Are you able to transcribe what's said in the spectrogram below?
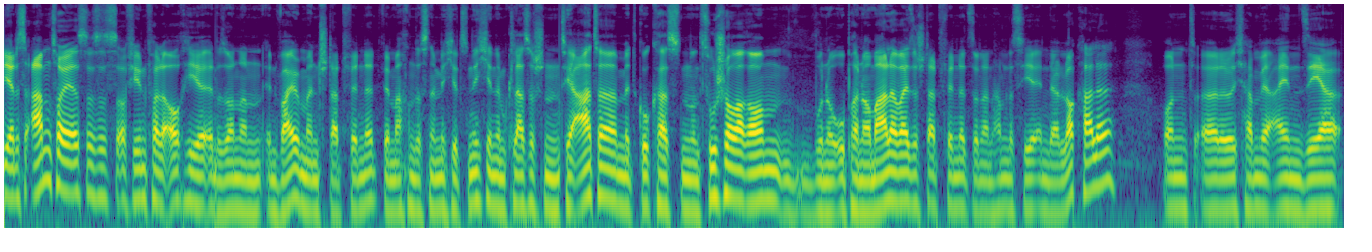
Ja, das Abenteuer ist, dass es auf jeden Fall auch hier in einem besonderen Environment stattfindet. Wir machen das nämlich jetzt nicht in einem klassischen Theater mit Guckkasten und Zuschauerraum, wo eine Oper normalerweise stattfindet, sondern haben das hier in der Lokhalle. Und äh, dadurch haben wir einen sehr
